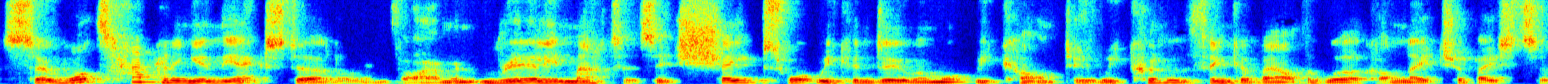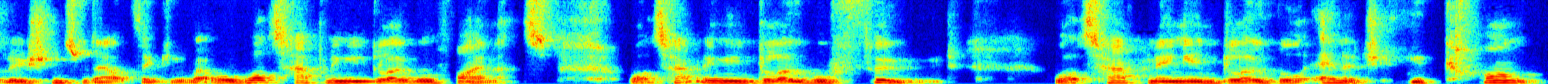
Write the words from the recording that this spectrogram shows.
So, what's happening in the external environment really matters. It shapes what we can do and what we can't do. We couldn't think about the work on nature based solutions without thinking about, well, what's happening in global finance? What's happening in global food? What's happening in global energy? You can't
